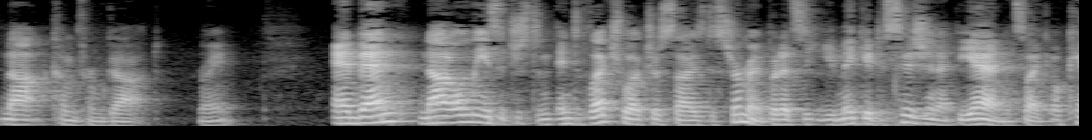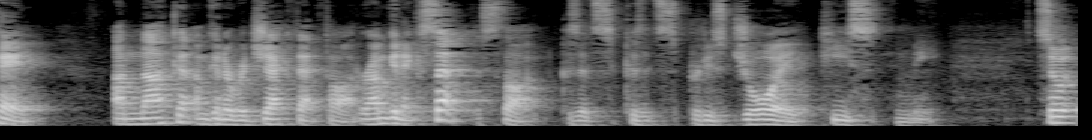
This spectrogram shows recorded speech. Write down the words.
not come from God, right? And then not only is it just an intellectual exercise, discernment, but it's you make a decision at the end. It's like, okay, I'm not gonna I'm gonna reject that thought, or I'm gonna accept this thought because it's because it's produced joy, peace in me. So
